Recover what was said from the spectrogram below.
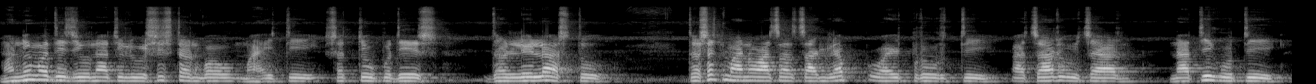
म्हणीमध्ये जीवनातील विशिष्ट अनुभव माहिती सत्य उपदेश दडलेला असतो. तसेच मानवाचा चांगल्या वाईट प्रवृत्ती आचार विचार नातीगुती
